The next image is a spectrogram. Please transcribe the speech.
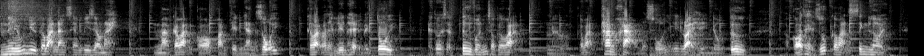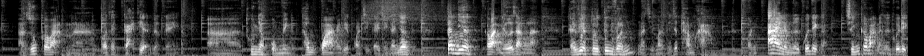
Nếu như các bạn đang xem video này mà các bạn có khoản tiền nhàn rỗi các bạn có thể liên hệ với tôi để tôi sẽ tư vấn cho các bạn. Ờ, các bạn tham khảo một số những cái loại hình đầu tư có thể giúp các bạn sinh lời à, giúp các bạn à, có thể cải thiện được cái à, thu nhập của mình thông qua cái việc quản trị tài chính cá nhân. Tất nhiên các bạn nhớ rằng là cái việc tôi tư vấn là chỉ mang tính chất tham khảo. Còn ai là người quyết định chính các bạn là người quyết định.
